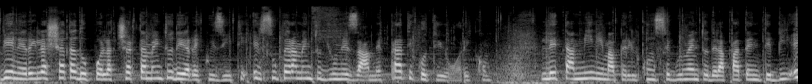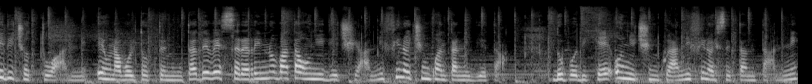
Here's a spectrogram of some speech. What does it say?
Viene rilasciata dopo l'accertamento dei requisiti e il superamento di un esame pratico-teorico. L'età minima per il conseguimento della patente B è 18 anni e una volta ottenuta deve essere rinnovata ogni 10 anni fino ai 50 anni di età. Dopodiché ogni 5 anni fino ai 70 anni,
